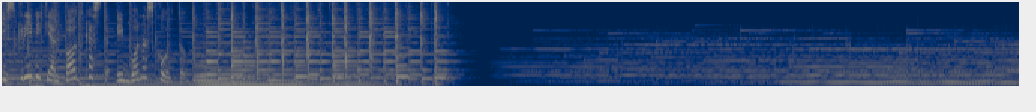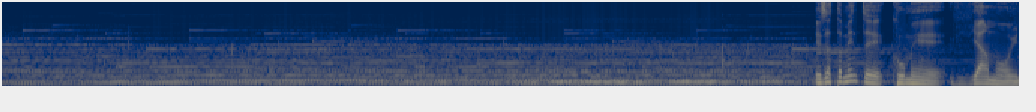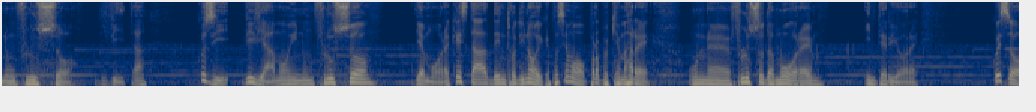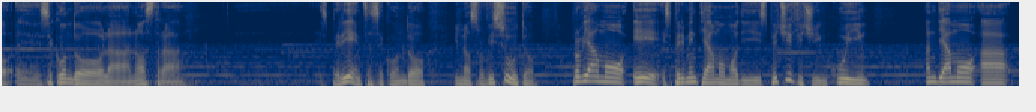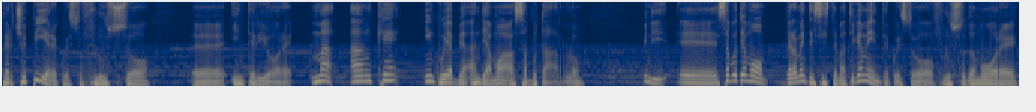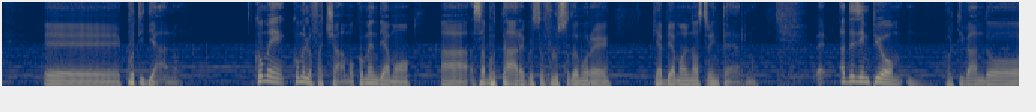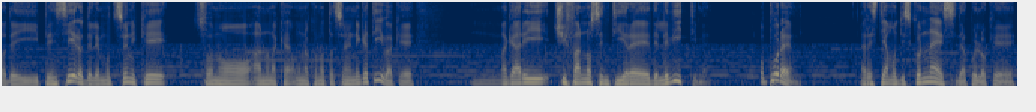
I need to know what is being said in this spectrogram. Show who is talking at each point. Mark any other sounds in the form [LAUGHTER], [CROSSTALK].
Speaker 1: Iscriviti al podcast e buon ascolto!
Speaker 2: Esattamente come viviamo in un flusso di vita, così viviamo in un flusso di amore che sta dentro di noi, che possiamo proprio chiamare un eh, flusso d'amore interiore. Questo, eh, secondo la nostra esperienza, secondo il nostro vissuto, proviamo e sperimentiamo modi specifici in cui andiamo a percepire questo flusso eh, interiore, ma anche in cui abbia- andiamo a sabotarlo. Quindi eh, sabotiamo veramente sistematicamente questo flusso d'amore eh, quotidiano. Come, come lo facciamo? Come andiamo a sabotare questo flusso d'amore che abbiamo al nostro interno? Beh, ad esempio coltivando dei pensieri o delle emozioni che sono, hanno una, una connotazione negativa, che magari ci fanno sentire delle vittime. Oppure restiamo disconnessi da quello che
